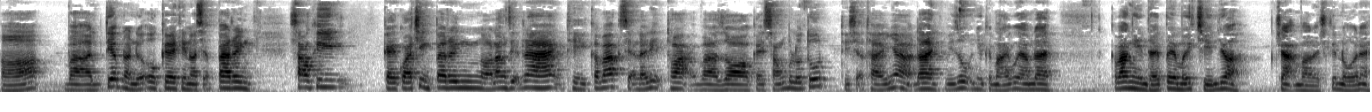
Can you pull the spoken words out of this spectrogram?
Đó, Và ấn tiếp là nữa OK thì nó sẽ pairing. Sau khi cái quá trình pairing nó đang diễn ra ấy, thì các bác sẽ lấy điện thoại và dò cái sóng Bluetooth thì sẽ thấy nhá. Đây ví dụ như cái máy của em đây. Các bác nhìn thấy PMX9 chưa? Chạm vào để kết nối này.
